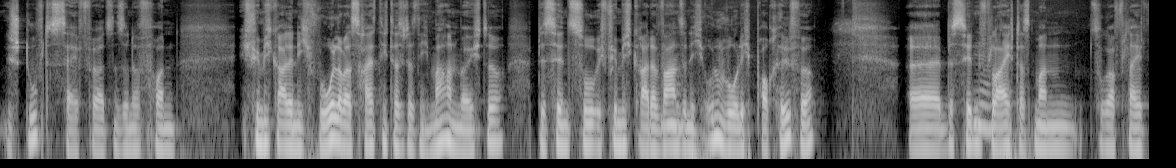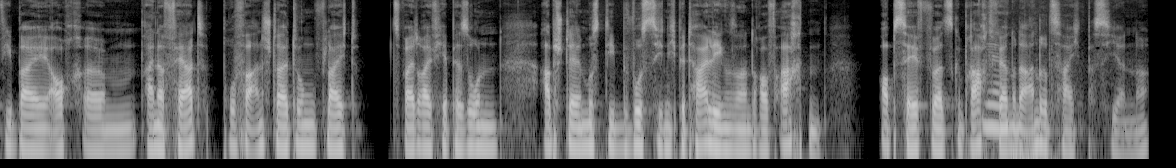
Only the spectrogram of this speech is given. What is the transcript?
gestufte Safe Words im Sinne von, ich fühle mich gerade nicht wohl, aber das heißt nicht, dass ich das nicht machen möchte, bis hin zu, ich fühle mich gerade wahnsinnig unwohl, ich brauche Hilfe. Äh, bis hin ja. vielleicht, dass man sogar vielleicht wie bei auch ähm, einer fährt pro Veranstaltung vielleicht zwei, drei, vier Personen abstellen muss, die bewusst sich nicht beteiligen, sondern darauf achten, ob Safe Words gebracht ja. werden oder andere Zeichen passieren. Ne?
